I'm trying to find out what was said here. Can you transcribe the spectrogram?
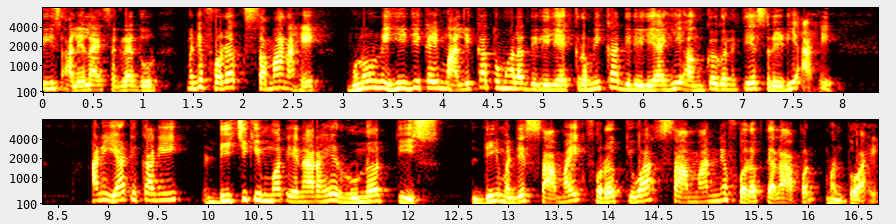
तीस आलेला आहे सगळ्या दूर. म्हणजे फरक समान आहे. म्हणून ही जी काही मालिका तुम्हाला दिलेली आहे क्रमिका दिलेली आहे ही अंकगणितीय श्रेणी आहे. आणि या ठिकाणी डी ची किंमत येणार आहे ऋण तीस. डी म्हणजे सामायिक फरक किंवा सामान्य फरक त्याला आपण म्हणतो आहे.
